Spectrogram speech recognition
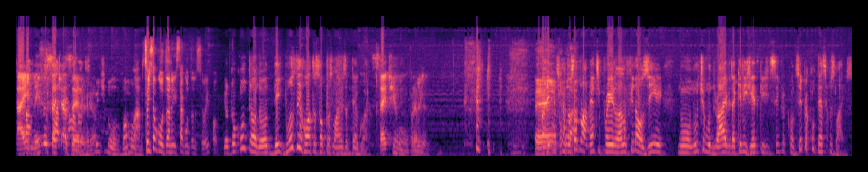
Aí nem meu Vai 7x0, destruir viu? de novo. Vamos lá. Vocês estão contando, você está contando o seu aí, Paulo? Eu tô contando. Eu dei duas derrotas só pros Lions até agora. 7-1 pra Beleza. mim. É, Barriga de do Matt Prater lá no finalzinho, no, no último drive, daquele jeito que a gente sempre, sempre acontece com os Lions.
